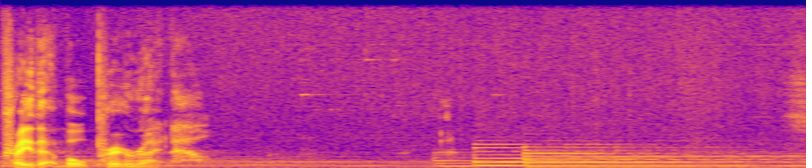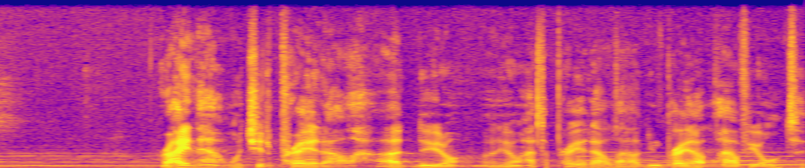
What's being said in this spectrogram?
Pray that bold prayer right now. Right now, I want you to pray it out loud. You don't, you don't have to pray it out loud. You can pray it out loud if you want to.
